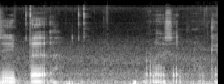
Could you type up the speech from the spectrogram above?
ജി പേ ഡൊണേഷൻ ഓക്കെ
